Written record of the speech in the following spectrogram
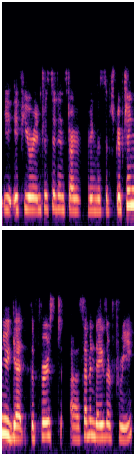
If you're interested in starting the subscription, you get the first uh, seven days are free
